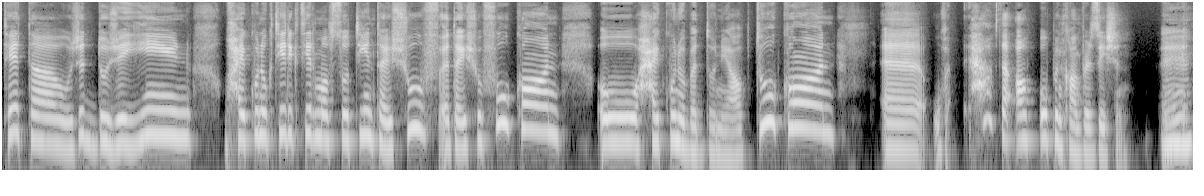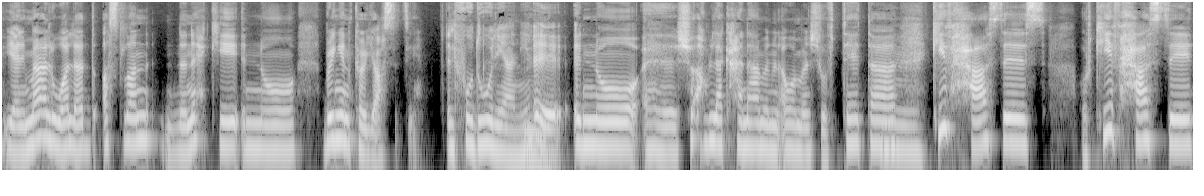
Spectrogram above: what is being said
تيتا وجده جايين وحيكونوا كتير كتير مبسوطين. تيشوف تيشوفوكم وحيكونوا بدهم يعبطوكم have the op- open conversation. مم. يعني مع الولد أصلا بدنا نحكي إنه bring in curiosity. الفضول يعني. إيه إنه آه، شو اقولك حنعمل من أول ما نشوف تيتا؟ مم. كيف حاسس؟ وكيف حاسة؟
